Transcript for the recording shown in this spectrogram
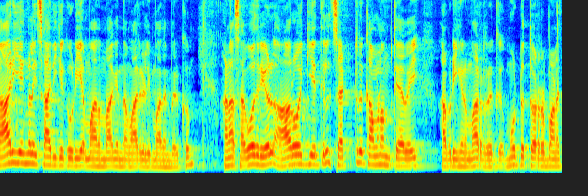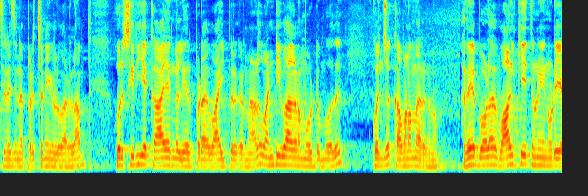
காரியங்களை சாதிக்கக்கூடிய மாதமாக இந்த மார்கழி மாதம் இருக்கும். ஆனால் சகோதரிகள் ஆரோக்கியத்தில் சற்று கவனம் தேவை அப்படிங்கிற மாதிரி இருக்குது மூட்டு தொடர்பான சின்ன சின்ன பிரச்சனைகள் வரலாம். ஒரு சிறிய காயங்கள் ஏற்பட வாய்ப்பு இருக்கிறனால வண்டி வாகனம் ஓட்டும்போது கொஞ்சம் கவனமாக இருக்கணும். அதே போல் வாழ்க்கை துணையினுடைய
